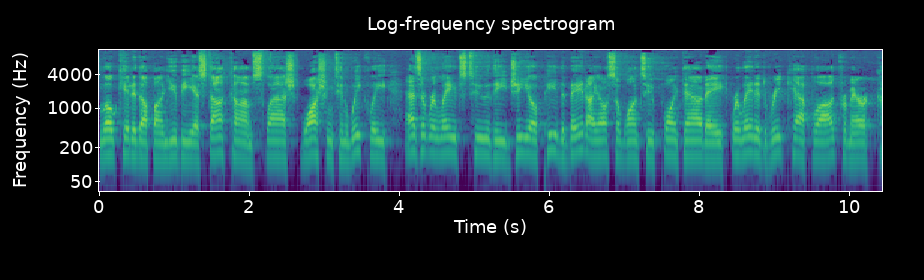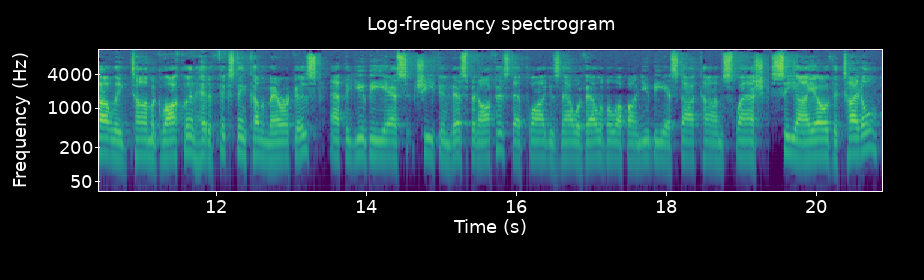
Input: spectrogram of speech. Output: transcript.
located up on ubs.com slash Washington Weekly. As it relates to the GOP debate, I also want to point out a related recap blog from our colleague Tom McLaughlin, head of Fixed Income Americas at the UBS UBS Chief Investment Office. That blog is now available up on ubs.com slash CIO. The title,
